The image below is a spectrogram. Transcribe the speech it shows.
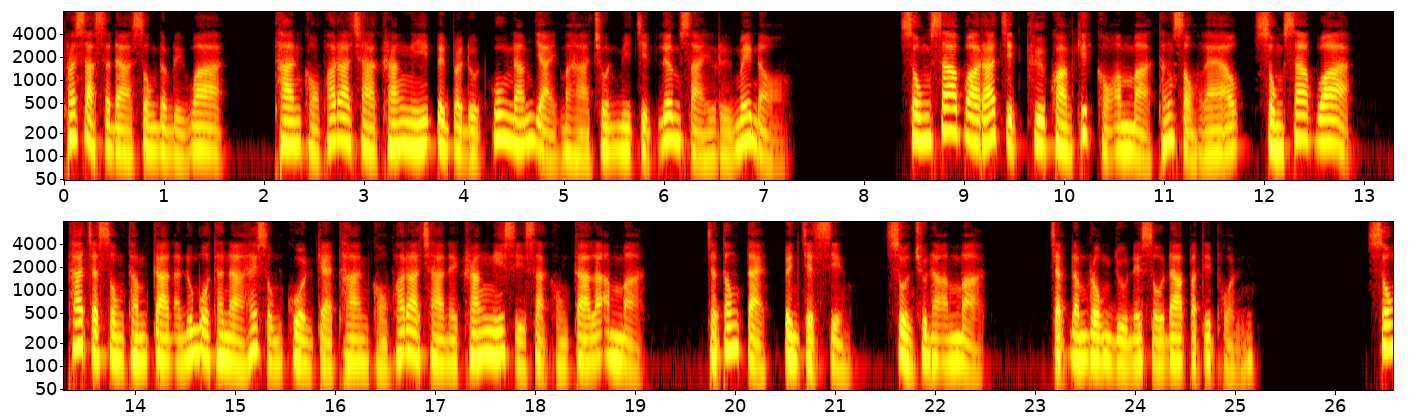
พระศาสดาทรงดำริว่าทานของพระราชาครั้งนี้เป็นประดุจห่วงน้ำใหญ่มหาชนมีจิตเลื่อมใสหรือไม่หนอ ทรงทราบวาระจิตคือความคิดของอำมาตย์ทั้งสองแล้ว ทรงทราบว่า ถ้าจะทรงทำการอนุโมทนาให้สมควรแก่ทานของพระราชาในครั้งนี้ศีรษะของกาละอำมาตย์จะต้องแตกเป็นเจ็ดเสียง ส่วนชุนาอำมาตย์จะดำรงอยู่ในโสดาปฏิผล ทรง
